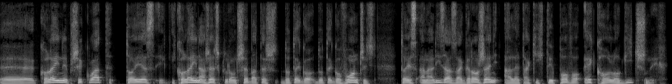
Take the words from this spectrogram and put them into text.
E, kolejny przykład to jest i kolejna rzecz, którą trzeba też do tego, do tego włączyć, to jest analiza zagrożeń, ale takich typowo ekologicznych.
